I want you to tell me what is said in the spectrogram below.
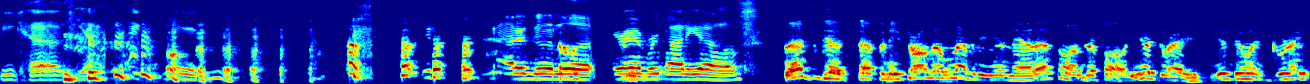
because yeah, not a good look for everybody else. That's good, Stephanie. Throw a little levity in there. That's wonderful. You're great. You're doing great,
